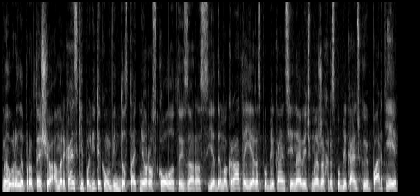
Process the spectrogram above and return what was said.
ми говорили про те, що американський політикум він достатньо розколотий зараз. Є демократи, є республіканці, і навіть в межах республіканської партії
